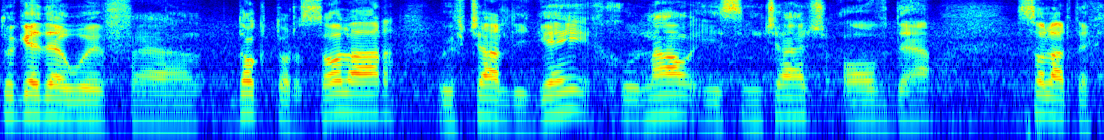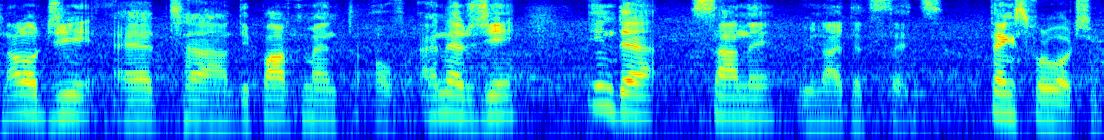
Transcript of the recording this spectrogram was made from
together with uh, Dr. Solar, with Charlie Gay, who now is in charge of the solar technology at uh, Department of Energy in the sunny United States. Thanks for watching.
